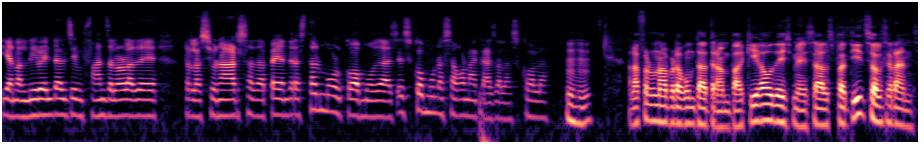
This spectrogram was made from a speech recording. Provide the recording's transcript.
i en el nivell dels infants a l'hora de relacionar-se, d'aprendre, estan molt còmodes, és com una segona casa l'escola. Uh -huh. Ara faré una pregunta trampa. Qui gaudeix més, els petits o els grans?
